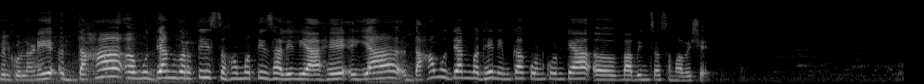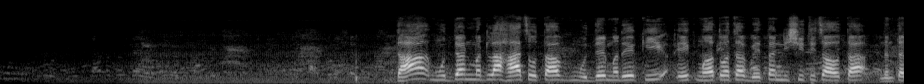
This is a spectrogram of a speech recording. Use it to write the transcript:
बिलकुल. आणि दहा मुद्द्यांवरती सहमती झालेली आहे. या दहा मुद्द्यांमध्ये नेमका कोणकोणत्या बाबींचा समावेश आहे? दहा मुद्द्यांमधला हाच होता मुद्देमध्ये की एक महत्त्वाचा वेतन निश्चितीचा होता. नंतर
